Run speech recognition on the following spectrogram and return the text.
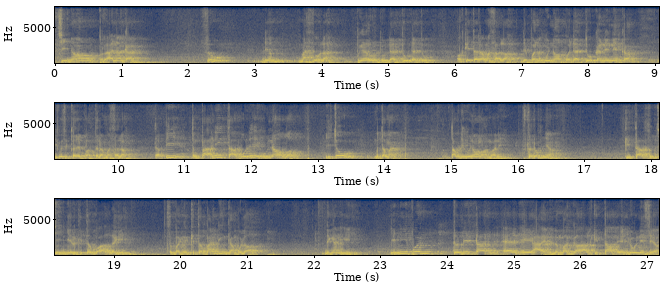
Cina peranakan. So, dia masuklah pengaruh tu, datuk-datuk. Okey, tak ada masalah. Mereka nak guna apa, datukkan nenek ke, ikut sekali lepas, tak ada masalah. Tapi, tempat ni tak boleh guna Allah. Itu mutamat. Tak boleh guna Allah tempat ni. Seterusnya, kitab suci Injil, kita buat lagi. Sebagai kita bandingkan pula dengan ini. Ini pun terbitan LAI, Lembaga Alkitab Indonesia.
